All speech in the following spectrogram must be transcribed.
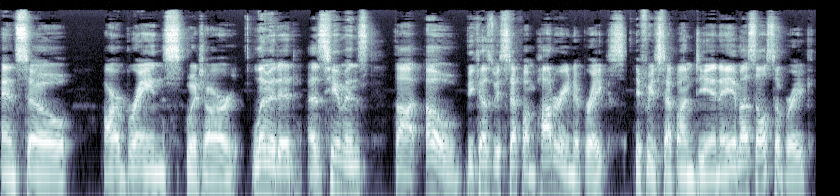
And so our brains, which are limited as humans, thought, oh, because we step on pottery and it breaks, if we step on DNA, it must also break.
